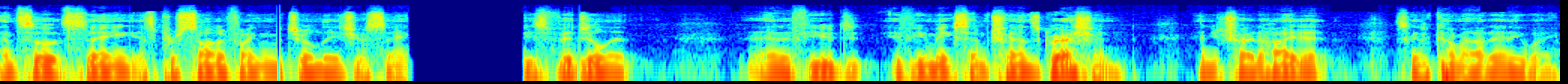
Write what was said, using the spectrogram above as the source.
And so it's saying it's personifying the material nature, saying he's vigilant, and if you if you make some transgression and you try to hide it, it's going to come out anyway.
